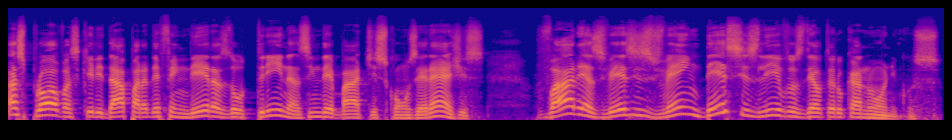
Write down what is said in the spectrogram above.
As provas que ele dá para defender as doutrinas em debates com os hereges várias vezes vêm desses livros deuterocanônicos.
